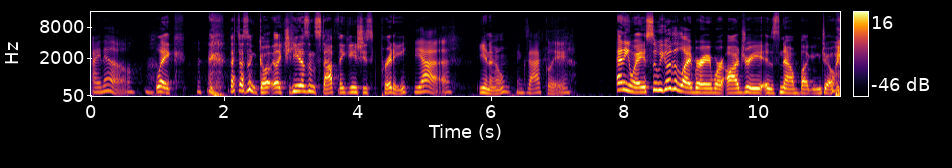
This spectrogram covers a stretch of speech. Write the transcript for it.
I know. Like, that doesn't go, like, he doesn't stop thinking she's pretty, Yeah, you know? exactly. Anyway, so we go to the library where Audrey is now bugging Joey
